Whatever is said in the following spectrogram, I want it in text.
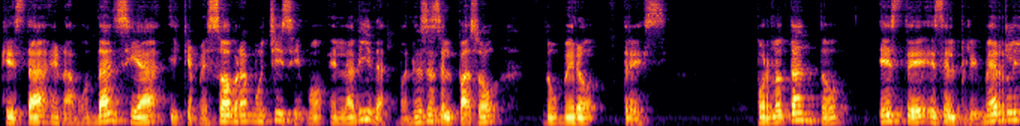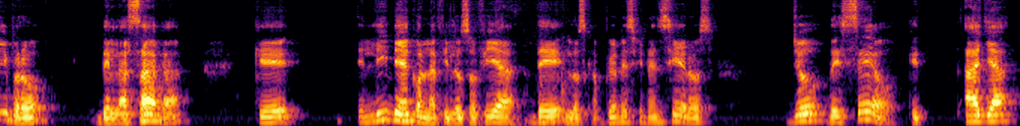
que está en abundancia y que me sobra muchísimo en la vida? Bueno, ese es el paso número tres. Por lo tanto, este es el primer libro de la saga que en línea con la filosofía de los campeones financieros, yo deseo que haya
